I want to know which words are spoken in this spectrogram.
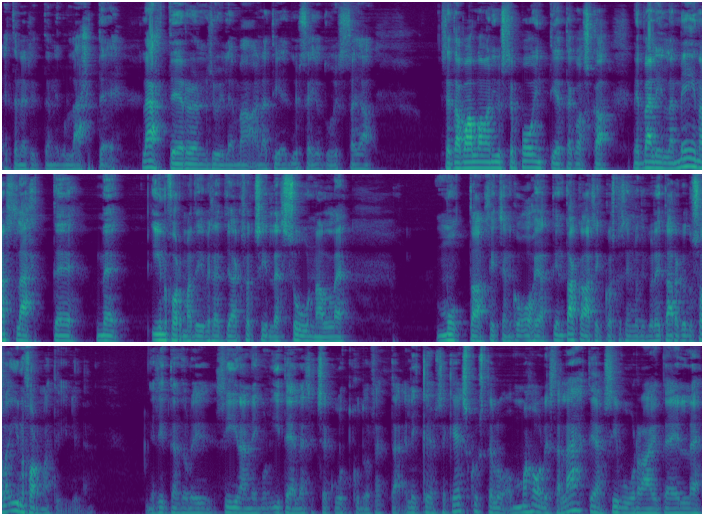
että ne sitten niin kuin lähtee, lähtee rönsyilemään aina tietyissä jutuissa. Ja se tavallaan on just se pointti, että koska ne välillä meinas lähtee ne informatiiviset jaksot sille suunnalle, mutta sitten se niin ohjattiin takaisin, koska se oli tarkoitus olla informatiivinen. Ja sitten tuli siinä niin kuin itselle sit se kutkutus, että eli jos se keskustelu on mahdollista lähteä sivuraiteille,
